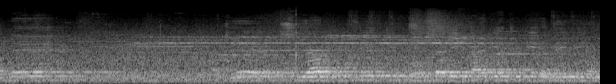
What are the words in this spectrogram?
અને જે સીઆરપીએફની ફોજદારી કાર્યની અધિનિયમ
